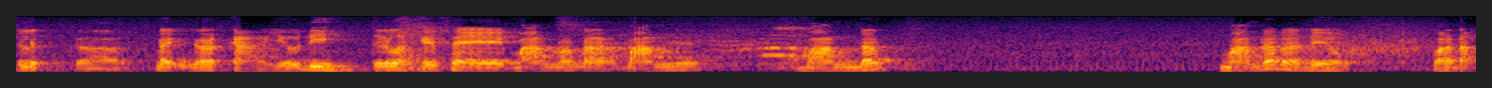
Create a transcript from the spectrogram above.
cái lực à, uh, đẩy nó càng yếu đi. Tức là cái phe bán nó là bán bán đất bán rất là đều. Và đặc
